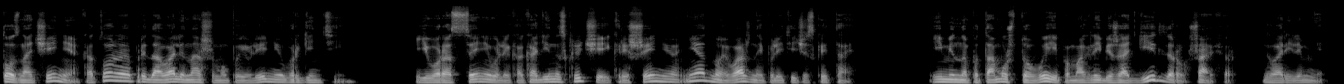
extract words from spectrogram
то значение, которое придавали нашему появлению в Аргентине. Его расценивали как один из ключей к решению ни одной важной политической тайны. Именно потому, что вы помогли бежать Гитлеру, Шафер, говорили мне,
